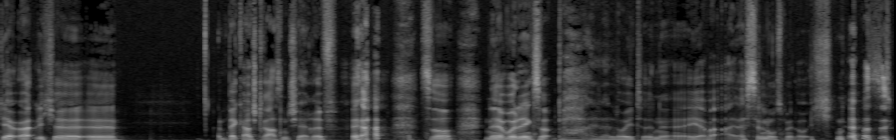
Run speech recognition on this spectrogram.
der örtliche äh, Bäckerstraßen-Sheriff, ja, so, ne, wo du denkst so, boah, alter Leute, ne, ey, was ist denn los mit euch? Was ist,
